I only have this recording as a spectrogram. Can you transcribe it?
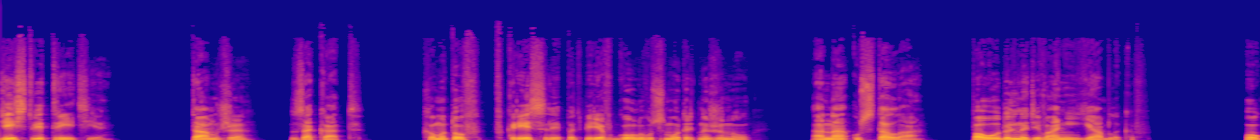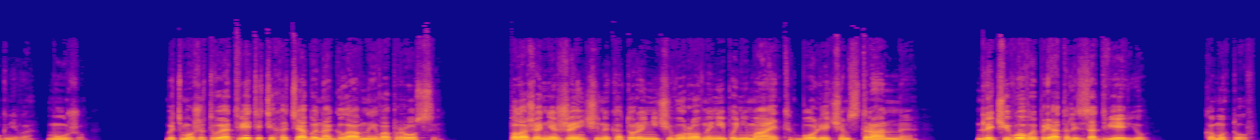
Действие третье. Там же закат. Хомутов в кресле, подперев голову, смотрит на жену. Она у стола. Поодаль на диване Яблоков. Огнева, мужу. Быть может, вы ответите хотя бы на главные вопросы. Положение женщины, которая ничего ровно не понимает, более чем странное. Для чего вы прятались за дверью? Хомутов.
